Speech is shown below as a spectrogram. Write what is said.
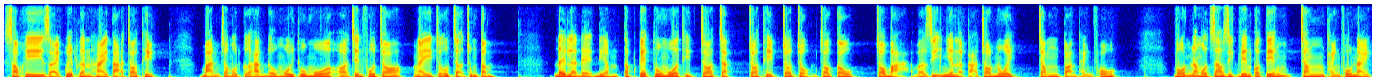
sau khi giải quyết gần hai tạ chó thịt Bán cho một cửa hàng đầu mối thu mua Ở trên phố chó Ngay chỗ chợ trung tâm. Đây là địa điểm tập kết thu mua thịt chó chặt Chó thịt, chó trộm, chó câu Chó bả và dĩ nhiên là cả chó nuôi Trong toàn thành phố. Vốn là một giao dịch viên có tiếng Trong thành phố này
